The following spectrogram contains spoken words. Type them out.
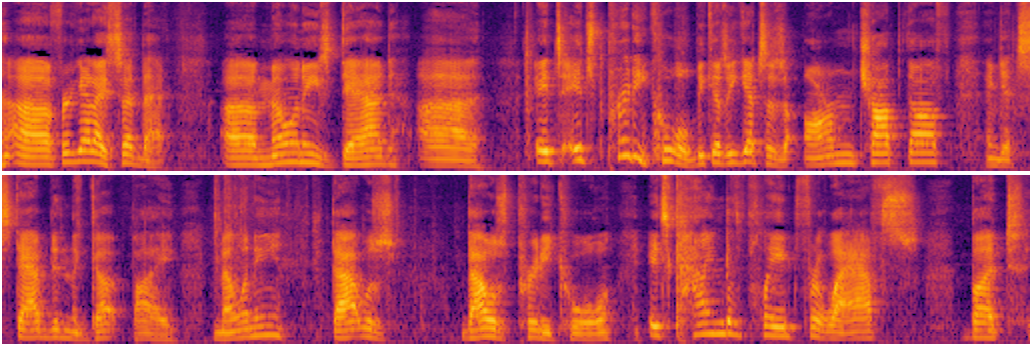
Uh, forget I said that. Uh, Melanie's dad, uh, it's it's pretty cool because he gets his arm chopped off and gets stabbed in the gut by Melanie. That was that was pretty cool. It's kind of played for laughs, but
